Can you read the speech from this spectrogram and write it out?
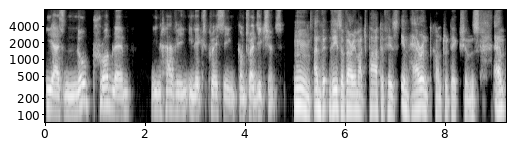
he has no problem in having, in expressing contradictions. Mm, and th- these are very much part of his inherent contradictions. Um,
